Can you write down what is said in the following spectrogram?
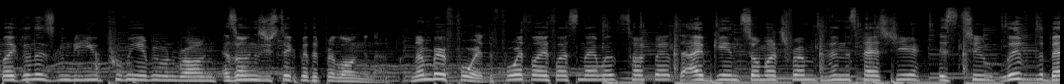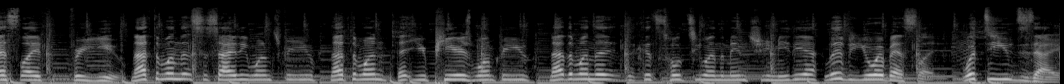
but like then there's going to be you proving everyone wrong as long as you stick with it for long enough. Number four, the fourth life lesson I want to talk about that I've gained so much from within this past year is to live the best life for you. Not the one that society wants for you, not the one that your peers want for you, not the one that, gets told to you on the mainstream media. Live your best life. What do you desire?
